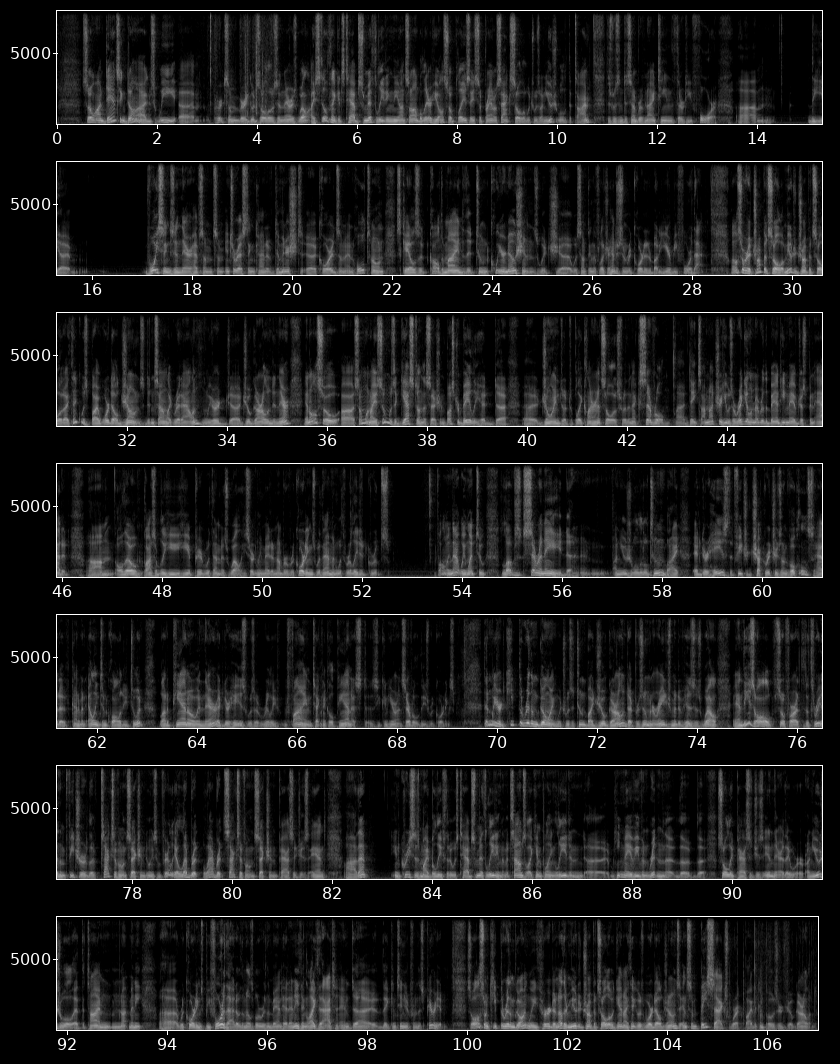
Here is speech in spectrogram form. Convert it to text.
So on Dancing Dogs, we uh, heard some very good solos in there as well. I still think it's Tab Smith leading the ensemble there. He also plays a soprano sax solo, which was unusual at the time. This was in December of 1934. Um, the uh, voicings in there have some some interesting kind of diminished uh, chords and, and, whole tone scales that call to mind the tune Queer Notions, which uh, was something that Fletcher Henderson recorded about a year before that. We also heard a trumpet solo, a muted trumpet solo that I think was by Wardell Jones. It didn't sound like Red Allen. We heard uh, Joe Garland in there, and also uh, someone I assume was a guest on the session. Buster Bailey had uh, uh, joined to, to, play clarinet solos for the next several dates. I'm not sure he was a regular member of the band. He may have just been added. Um, although possibly he, he appeared with them as well. He certainly made a number of recordings with them and with related groups. Following that, we went to Love's Serenade, an unusual little tune by Edgar Hayes that featured Chuck Richards on vocals, had a kind of an Ellington quality to it, a lot of piano in there. Edgar Hayes was a really fine technical pianist, as you can hear on several of these recordings. Then we heard Keep the Rhythm Going, which was a tune by Joe Garland, I presume an arrangement of his as well. And these all, so far, the three of them feature the saxophone section doing some fairly elaborate, elaborate saxophone section passages, and uh, that increases my belief that it was Tab Smith leading them. It sounds like him playing lead, and uh, he may have even written the, the, the soli passages in there. They were unusual at the time. Not many uh, recordings before that of the Mills Blue Rhythm Band had anything like that, and uh, they continued from this period. So, also in Keep the Rhythm Going, we heard another muted trumpet solo. Again, I think it was Wardell Jones, and some bass sax work by the composer Joe Garland.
